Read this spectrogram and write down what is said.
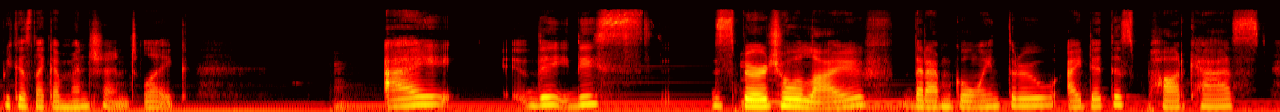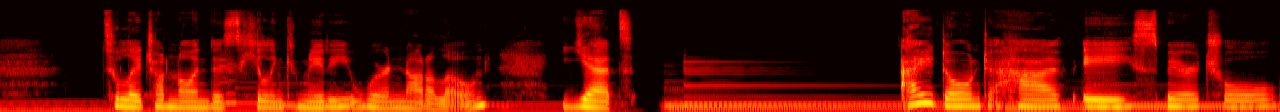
Because like i mentioned like i the this spiritual life that I'm going through, I did this podcast to let y'all know in this healing community we're not alone. Yet I don't have a spiritual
